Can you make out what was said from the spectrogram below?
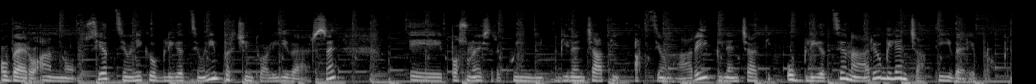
ovvero hanno sia azioni che obbligazioni in percentuali diverse, e possono essere quindi bilanciati azionari, bilanciati obbligazionari o bilanciati veri e propri.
